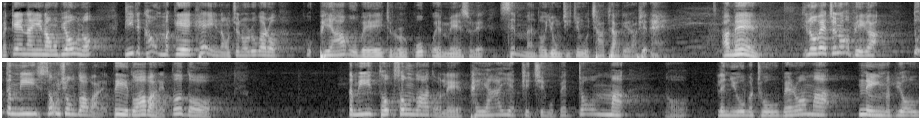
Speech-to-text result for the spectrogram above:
မကယ်နိုင်ရင်တောင်မပြောဘူးနော်ဒီတစ်ခေါက်မကယ်ခဲ့ရင်တောင်ကျွန်တော်တို့ကတော့ဖခင်ကိုပဲကျွန်တော်တို့ကိုးကွယ်မယ်ဆိုတဲ့စစ်မှန်သောယုံကြည်ခြင်းကိုချပြခဲ့တာဖြစ်တယ်အာမင်ဒီလိုပဲကျွန်တော်အဖေကသူ့သမီးဆုံးရှုံးသွားပါတယ်တည်သွားပါတယ်သို့တော့သမီးဆုံးသွားတော့လေဖခင်ရဲ့ဖြစ်ခြင်းကိုဘယ်တော့မှနော် လက်ညိုးမထိုးဘယ်တော့မှနှိမ်မပြောဘူး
